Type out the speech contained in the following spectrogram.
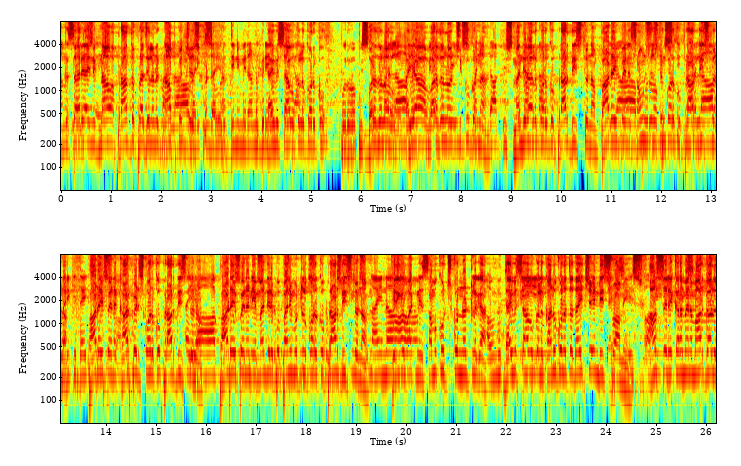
ఒక్కసారి ఆయన జ్ఞా ప్రాంత ప్రజలను జ్ఞాపకం చేసుకోండి దైవ సేవకుల కొరకు పూర్వపు అయ్యా వరదలో చిక్కుకున్న మందిరాల. కొరకు ప్రార్థిస్తున్నాం పాడైపోయిన సౌండ్ సిస్టమ్ కొరకు ప్రార్థిస్తున్నాం పాడైపోయిన కార్పెట్స్ కొరకు ప్రార్థిస్తున్నాం పాడైపోయిన నీ మందిరపు పనిముట్ల కొరకు ప్రార్థిస్తున్నాం. తిరిగి వాటిని సమకూర్చుకున్నట్లుగా దైవ. సేవకులకు అనుకూలత దయచేయండి స్వామి. ఆశ్చర్యకరమైన మార్గాలు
